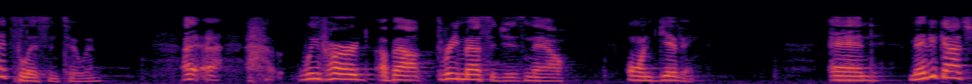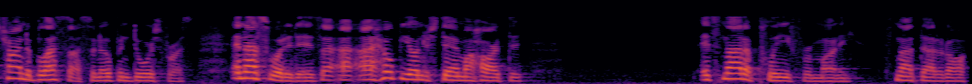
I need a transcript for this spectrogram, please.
let's listen to him. I, uh, we've heard about three messages now on giving. And maybe God's trying to bless us and open doors for us. And that's what it is. I, I hope you understand my heart that it's not a plea for money. It's not that at all.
